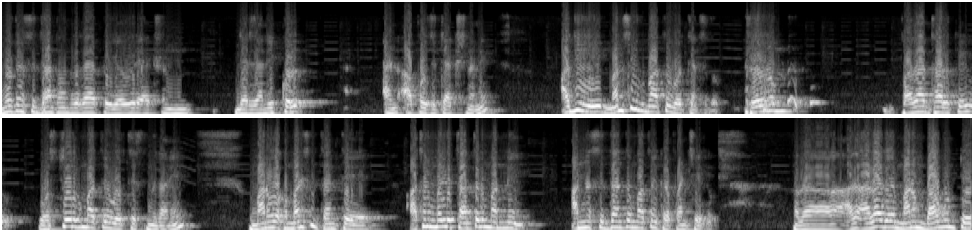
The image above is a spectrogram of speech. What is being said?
న్యూటన్ సిద్ధాంతం ఉంది కదా to every action there is an equal and opposite action అని. అది మనుషులకు మాత్రం వర్తించదు. కేవలం పదార్థాలకి వస్తువులకు మాత్రమే వర్తిస్తుంది కానీ మనం ఒక మనిషిని తంతే అతను మళ్ళీ తంతను మనని అన్న సిద్ధాంతం మాత్రం ఇక్కడ పనిచేయదు. అలా- అలాగే మనం బాగుంటే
